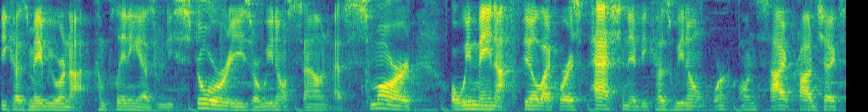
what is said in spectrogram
because maybe we're not completing as many stories or we don't sound as smart or we may not feel like we're as passionate because we don't work on side projects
